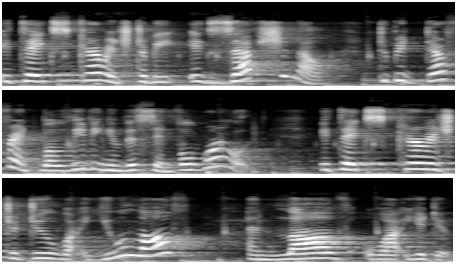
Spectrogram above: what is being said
It takes courage to be exceptional, to be different while living in this sinful world. It takes courage to do what you love and love what you do.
